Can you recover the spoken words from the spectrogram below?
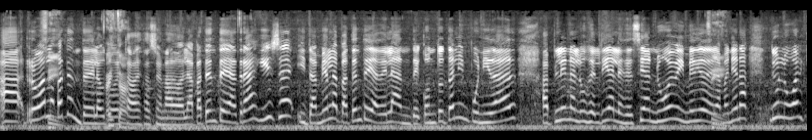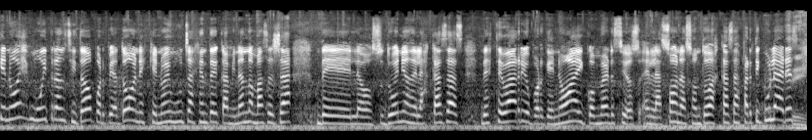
a robar la patente del auto que estaba estacionado. La patente de atrás, Guille, y también la patente de adelante, con total impunidad, a plena luz del día, les decía, nueve y media de la mañana, de un lugar que no es muy transitado por peatones, que no hay mucha gente caminando más allá de los dueños de las casas de este barrio, porque no hay comercios en la zona, son todas casas particulares,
